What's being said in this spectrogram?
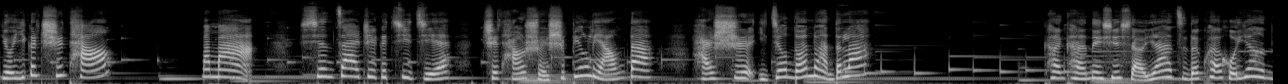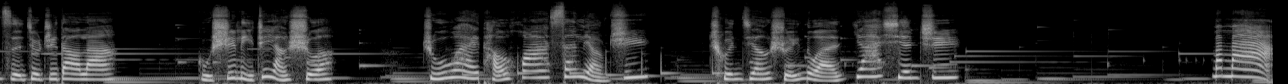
有一个池塘。妈妈，现在这个季节，池塘水是冰凉的，还是已经暖暖的啦？看看那些小鸭子的快活样子就知道啦。古诗里这样说：“竹外桃花三两枝，春江水暖鸭先知。”妈妈。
